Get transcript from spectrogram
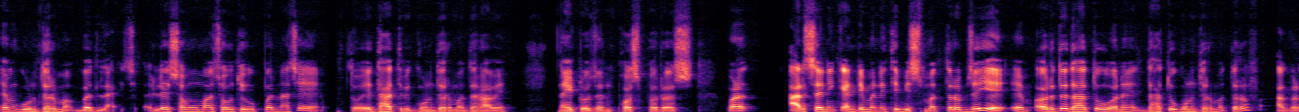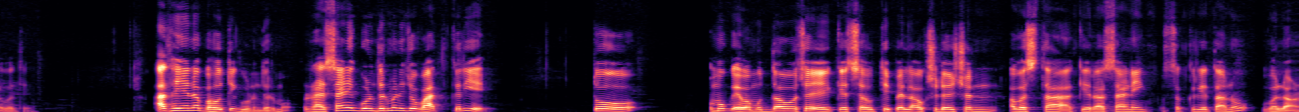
એમ ગુણધર્મ બદલાય છે. એટલે સમૂહમાં સૌથી ઉપરના છે તો એ ધાત્વિક ગુણધર્મ ધરાવે. નાઇટ્રોજન, ફોસ્ફરસ, પણ આર્સેનિક એન્ટીમનીથી બિસ્મત તરફ જઈએ એમ અર્ધ ધાતુ અને ધાતુ ગુણધર્મ તરફ આગળ વધે. આ થઈ એના ભૌતિક ગુણધર્મો. રાસાયણિક ગુણધર્મની જો વાત કરીએ, તો અમુક એવા મુદ્દાઓ છે કે સૌથી પહેલાં ઓક્સિડેશન અવસ્થા કે રાસાયણિક સક્રિયતાનું વલણ.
